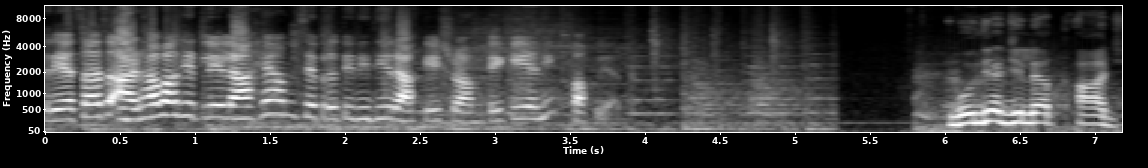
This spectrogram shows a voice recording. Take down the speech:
तर याचाच आढावा घेतलेला आहे आमचे प्रतिनिधी राकेश रामटेके यांनी. पाहूयात. गोंदिया जिल्ह्यात आज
